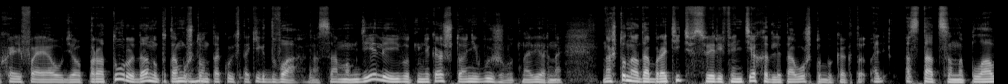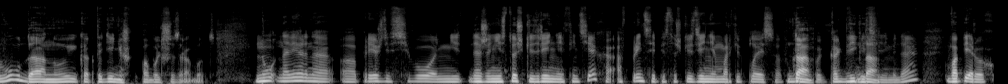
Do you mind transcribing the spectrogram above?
хай-фай аудиоаппаратуры, да, ну потому что он такой, их таких два на самом деле, и вот мне кажется, что они выживут, наверное. На что надо обратить в сфере финтеха для того, чтобы как-то остаться на плаву, да, ну и как-то денежек побольше заработать? Ну, наверное, а, прежде всего, не, даже не с точки зрения финтеха, а в принципе с точки зрения маркетплейсов, как, да. как двигателями, да. да? Во-первых,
